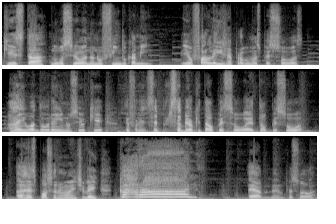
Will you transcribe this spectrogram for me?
que está no oceano no fim do caminho. E eu falei já para algumas pessoas, ah, eu adorei, não sei o que. Eu falei, você percebeu que tal pessoa é tal pessoa? A resposta normalmente vem, caralho! É a mesma pessoa.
